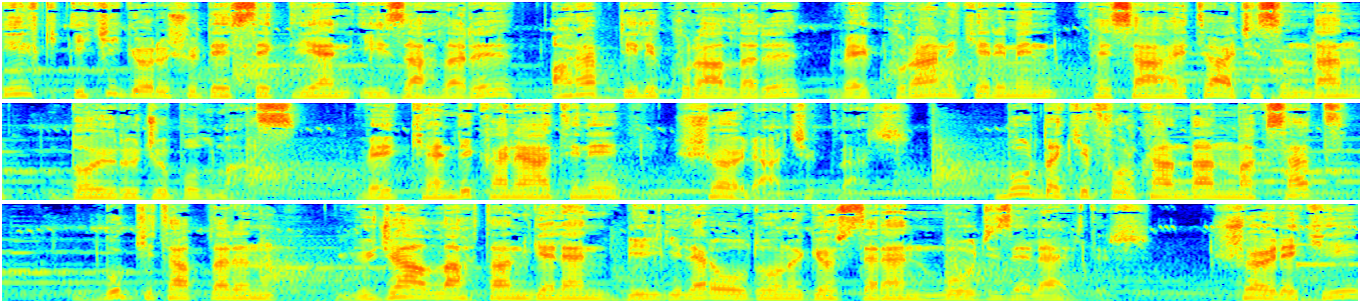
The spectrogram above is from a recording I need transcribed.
ilk iki görüşü destekleyen izahları, Arap dili kuralları ve Kur'an-ı Kerim'in fesaheti açısından doyurucu bulmaz ve kendi kanaatini şöyle açıklar. Buradaki Furkan'dan maksat, bu kitapların Yüce Allah'tan gelen bilgiler olduğunu gösteren mucizelerdir. Şöyle ki,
